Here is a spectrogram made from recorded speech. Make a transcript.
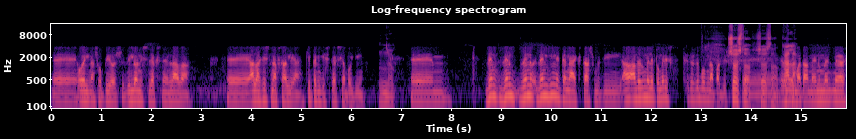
ε, ο Έλληνας ο οποίος δηλώνει σύνταξη στην Ελλάδα ε, αλλά ζει στην Αυστραλία και παίρνει και σύνταξη από εκεί. Ναι. Ε, δεν, δεν, δεν, δεν γίνεται να εξετάσουμε τη, αν δεν δούμε λεπτομέρειες δεν μπορούμε να απαντήσουμε. Σωστό, σωστό. Καλά. Με, με,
